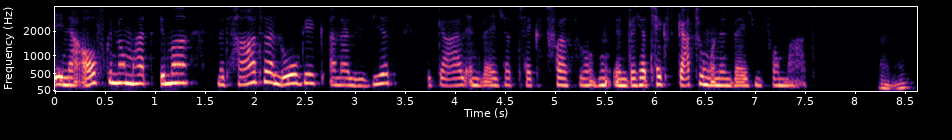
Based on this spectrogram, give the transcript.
den er aufgenommen hat, immer mit harter Logik analysiert, egal in welcher Textfassung, in welcher Textgattung und in welchem Format. Mhm.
